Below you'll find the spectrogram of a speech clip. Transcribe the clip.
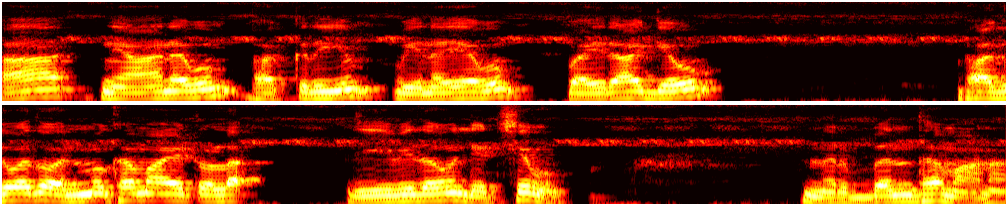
ആ ജ്ഞാനവും ഭക്തിയും വിനയവും വൈരാഗ്യവും ഭഗവതോന്മുഖമായിട്ടുള്ള ജീവിതവും ലക്ഷ്യവും നിർബന്ധമാണ്.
